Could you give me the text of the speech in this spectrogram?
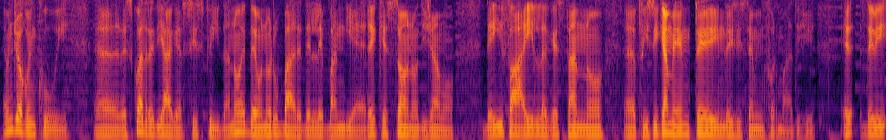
È un gioco in cui eh, le squadre di hacker si sfidano e devono rubare delle bandiere che sono, diciamo, dei file che stanno eh, fisicamente in dei sistemi informatici. E devi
